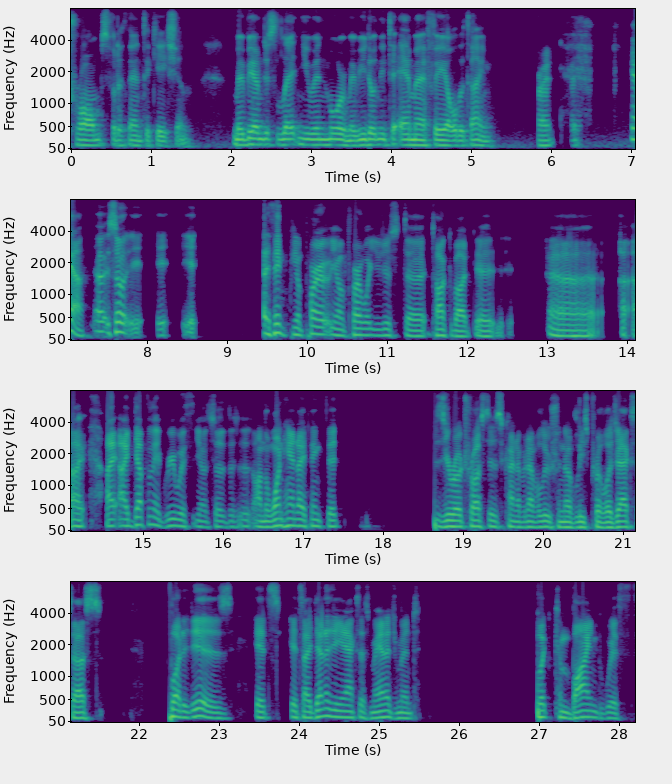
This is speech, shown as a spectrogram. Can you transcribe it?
prompts for authentication maybe I'm just letting you in more. Maybe you don't need to MFA all the time. Right. Yeah. Uh, so it, it, it, I think you know part you know part of what you just uh, talked about. Uh, uh I, I I definitely agree with you know. So this, on the one hand, I think that zero trust is kind of an evolution of least privilege access, but it is it's it's identity and access management, but combined with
